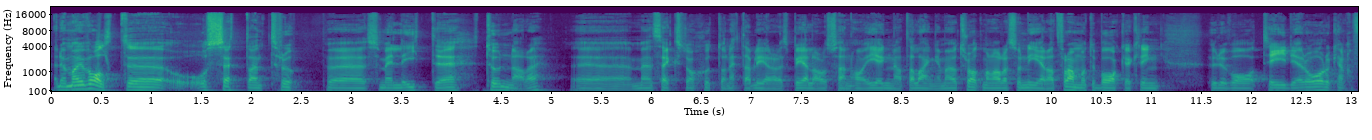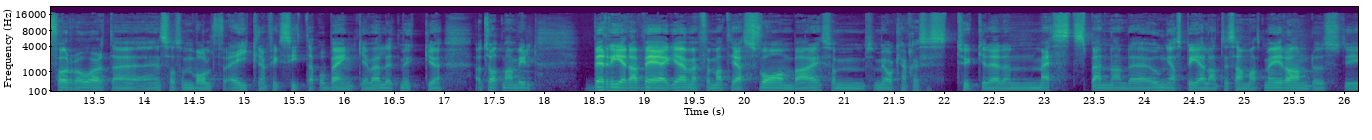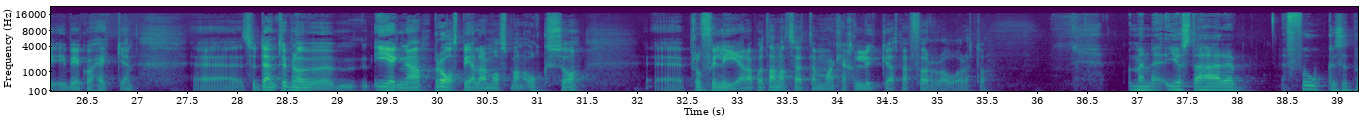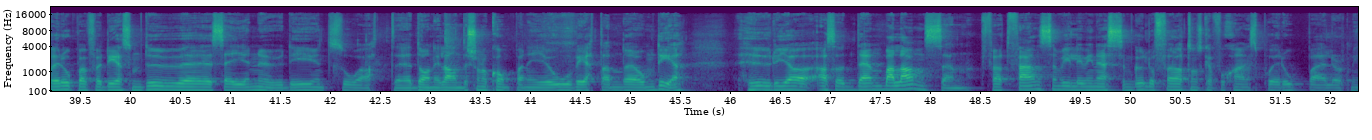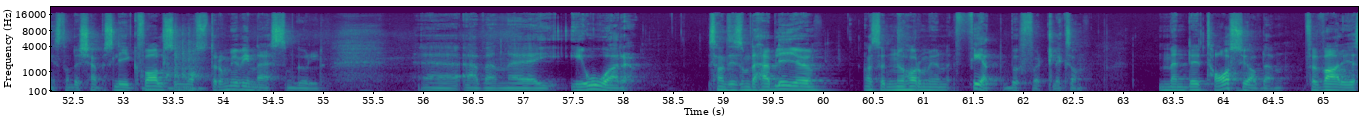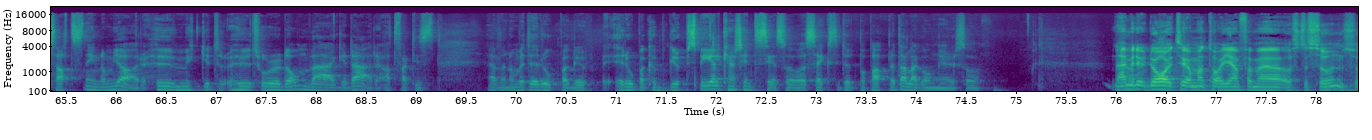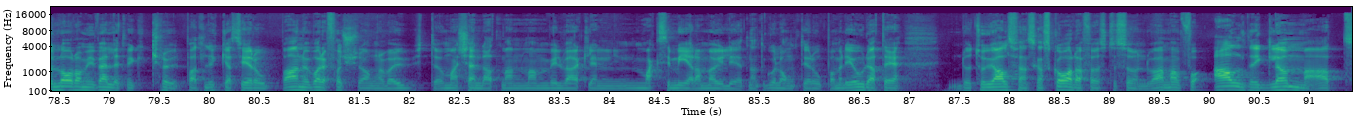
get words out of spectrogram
De har ju valt uh, att sätta en trupp Eh, Eh, som är lite tunnare. Eh, med 16-17 etablerade spelare och sen har egna talanger. Men jag tror att man har resonerat fram och tillbaka kring hur det var tidigare år, kanske förra året. Eh, en sån som Wolf Eikren fick sitta på bänken väldigt mycket. Jag tror att man vill bereda väg även för Mattias Svanberg som, som jag kanske tycker är den mest spännande unga spelaren tillsammans med Irandust i, i BK Häcken. Eh, så den typen av egna bra spelare måste man också Eh, Eh, profilera på ett annat sätt än man kanske lyckades med förra året. Då. Men just det här eh, fokuset på Europa, för det som du eh, säger nu, det är ju inte så att Daniel Andersson och kompani är ovetande om det. Hur gör, alltså den balansen, för att fansen vill ju vinna SM-guld och för att de ska få chans på Europa eller åtminstone Champions League-kval så måste de ju vinna SM-guld eh, även eh, i år. Samtidigt som det här blir ju Alltså nu har de ju en fet buffert liksom. Men det tas ju av den för varje satsning de gör. Hur, mycket, hur tror du de väger där? Att faktiskt, även om ett Europacup-gruppspel kanske inte ser så sexigt ut på pappret alla gånger så... Nej men du, du har ju till om man tar jämför med Östersund så la de ju väldigt mycket krut på att lyckas i Europa. Nu var det första gången de var ute och man kände att man, man vill verkligen maximera möjligheten att gå långt i Europa. Men det gjorde att det då tog ju allsvenskan skada för Östersund. Va? Man får aldrig glömma att,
